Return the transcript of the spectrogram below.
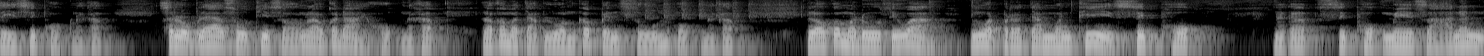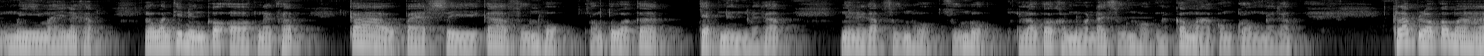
สี่สิบหกนะครับ สรุปแล้วสูตรที่สองเราก็ได้หกนะครับเราก็มาจับรวมก็เป็นศูนย์หกนะครับ เราก็มาดูซิว่างวดประจำวันที่ 16 นะครับ 16 เมษานั้นมีไหมนะครับรางวัลที่ 1 ก็ออกนะครับ 984 906 2 ตัวก็ 71 นะครับนี่นะครับ 06 06 เราก็คำนวณได้ 06 นะ ก็มากงๆนะครับ ครับเราก็มาหา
